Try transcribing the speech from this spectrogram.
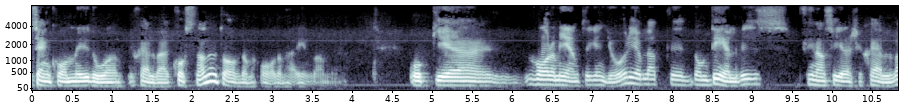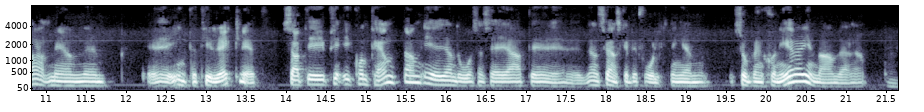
sen kommer ju då själva kostnaden av de, av de här invandrarna. Och eh, vad de egentligen gör är väl att de delvis finansierar sig själva men eh, inte tillräckligt. Så att i, kontentan är ju ändå så att säga att eh, den svenska befolkningen subventionerar invandrarna. Mm.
